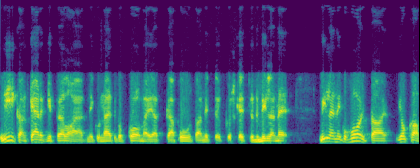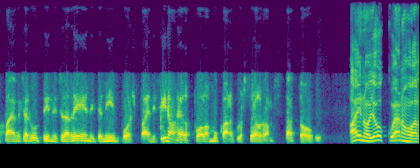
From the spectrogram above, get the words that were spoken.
liikan kärkipelaajat, niin kuin näitä kun kolme jätkää puhutaan niiden ykkösketju, niin millä ne, millä niin hoitaa joka päivä se rutiini, se reenit ja niin poispäin, niin siinä on helppo olla mukana kyllä seuraamassa sitä touhua. Ainoa joukkue NHL,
